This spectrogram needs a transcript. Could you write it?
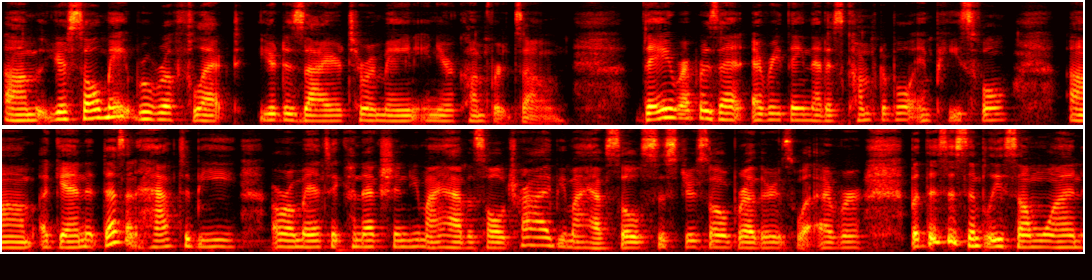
Um, your soulmate will reflect your desire to remain in your comfort zone. They represent everything that is comfortable and peaceful. Um, again, it doesn't have to be a romantic connection. You might have a soul tribe, you might have soul sisters, soul brothers, whatever. But this is simply someone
